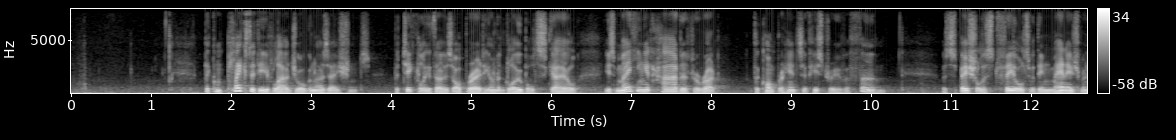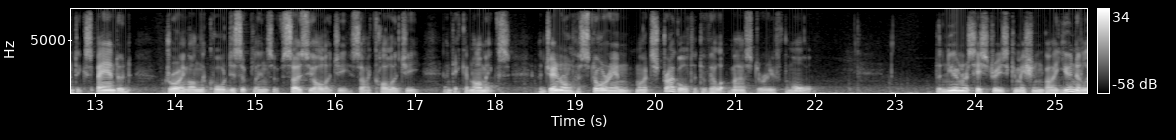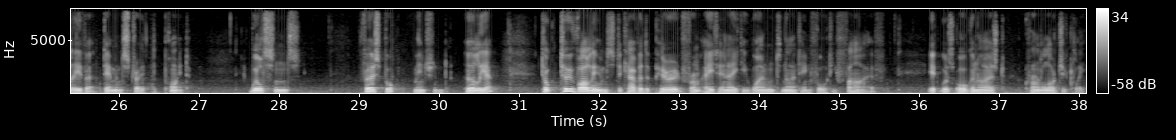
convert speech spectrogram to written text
The complexity of large organisations, particularly those operating on a global scale, is making it harder to write the comprehensive history of a firm. As specialist fields within management expanded, drawing on the core disciplines of sociology, psychology, and economics, a general historian might struggle to develop mastery of them all. The numerous histories commissioned by Unilever demonstrate the point. Wilson's first book, mentioned earlier, took two volumes to cover the period from 1881 to 1945. It was organised chronologically.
